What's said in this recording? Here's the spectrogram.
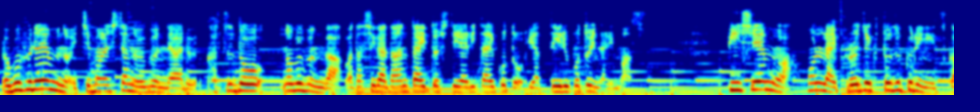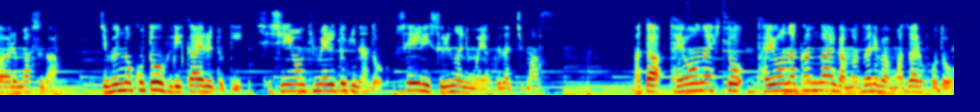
ログフレームの一番下の部分である活動の部分が私が団体としてやりたいことをやっていることになります。PCM は本来プロジェクト作りに使われますが、自分のことを振り返るとき、指針を決めるときなど整理するのにも役立ちます。また、多様な人、多様な考えが混ざれば混ざるほど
